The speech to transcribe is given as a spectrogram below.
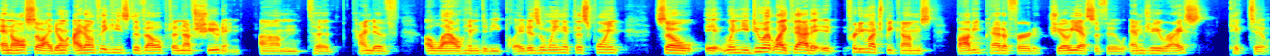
And also I don't I don't think he's developed enough shooting um, to kind of allow him to be played as a wing at this point. So it, when you do it like that, it, it pretty much becomes Bobby Pettiford, Joe Yesufu, MJ Rice, pick two.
